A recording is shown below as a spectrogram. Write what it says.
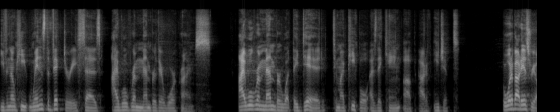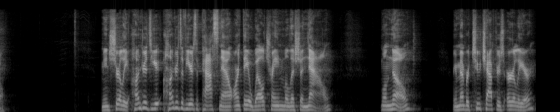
even though he wins the victory, says, I will remember their war crimes. I will remember what they did to my people as they came up out of Egypt. But what about Israel? I mean, surely hundreds, hundreds of years have passed now. Aren't they a well trained militia now? Well, no. Remember, two chapters earlier,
